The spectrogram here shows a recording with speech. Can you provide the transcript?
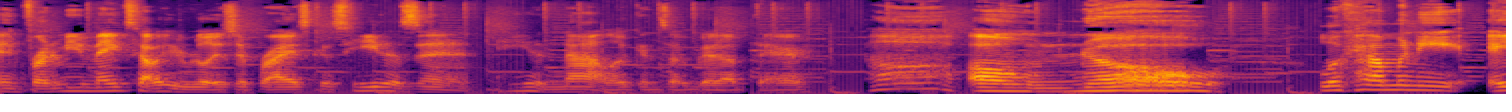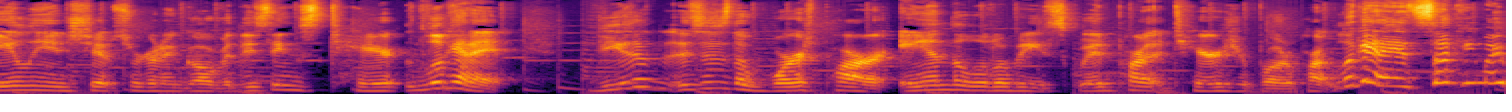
in front of me makes, I'll be really surprised, because he doesn't... He is not looking so good up there. Oh, no! Look how many alien ships we're gonna go over. These things tear... Look at it! These are, this is the worst part, and the little bitty squid part that tears your boat apart. Look at it, it's sucking my...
